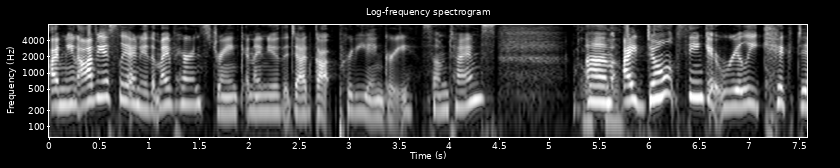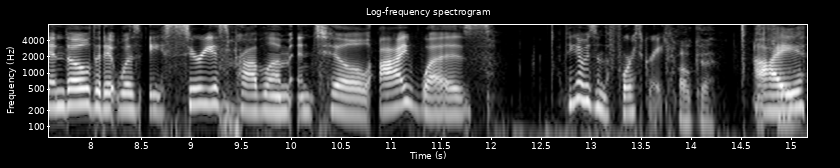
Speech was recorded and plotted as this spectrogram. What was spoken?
I mean, obviously, I knew that my parents drank, and I knew that dad got pretty angry sometimes. Um, I don't think it really kicked in though that it was a Mm. serious problem until I was, I think I was in the fourth grade. Okay. I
